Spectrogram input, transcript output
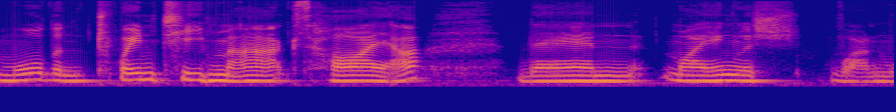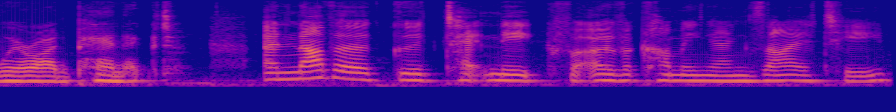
more than 20 marks higher than my English one, where I'd panicked. Another good technique for overcoming anxiety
